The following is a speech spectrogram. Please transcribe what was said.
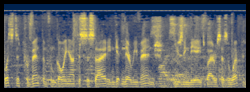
What's to prevent them from going out to society and getting their revenge using the AIDS virus as a weapon?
